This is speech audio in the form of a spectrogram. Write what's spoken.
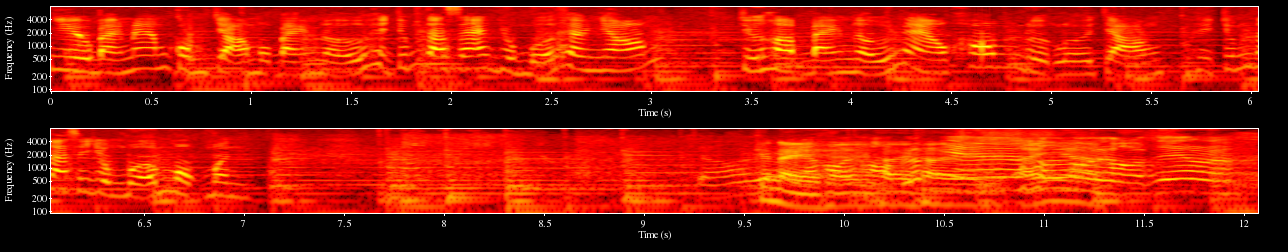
nhiều bạn nam cùng chọn một bạn nữ thì chúng ta sẽ dùng bữa theo nhóm. Trường hợp bạn nữ nào không được lựa chọn thì chúng ta sẽ dùng bữa một mình. Cái này hồi hơi hộp hơi lắm hơi nha hơi hồi hộp nha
